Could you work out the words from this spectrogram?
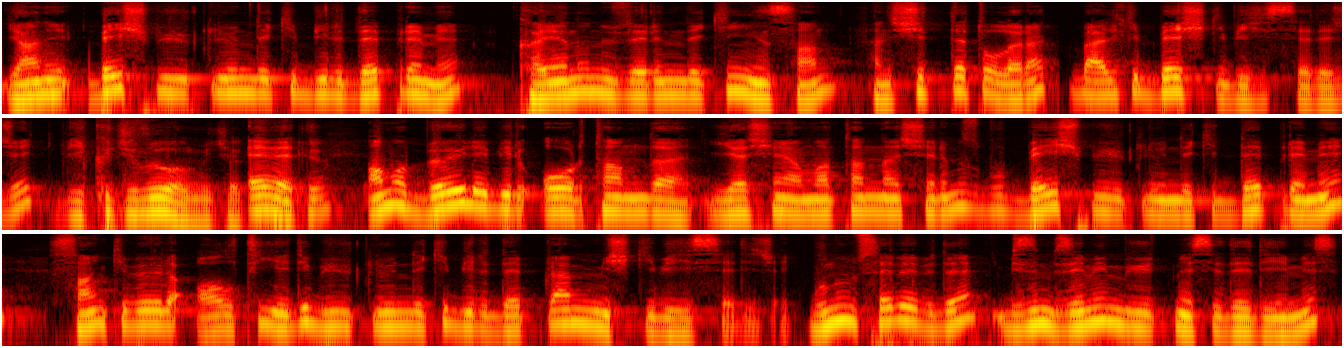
Yani 5 büyüklüğündeki bir depremi kayanın üzerindeki insan hani şiddet olarak belki 5 gibi hissedecek. Yıkıcılığı olmayacak. Evet çünkü. ama böyle bir ortamda yaşayan vatandaşlarımız bu 5 büyüklüğündeki depremi sanki böyle 6-7 büyüklüğündeki bir depremmiş gibi hissedecek. Bunun sebebi de bizim zemin büyütmesi dediğimiz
